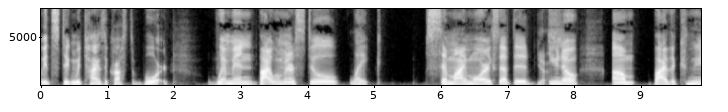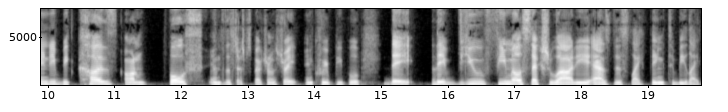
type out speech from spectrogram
it's stigmatized across the board, women bi women are still like semi more accepted. Yes. you know, um, by the community because on both ends of the spectrum, straight and queer people, they they view female sexuality as this like thing to be like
